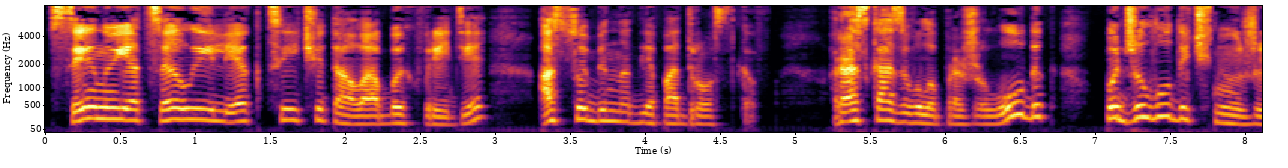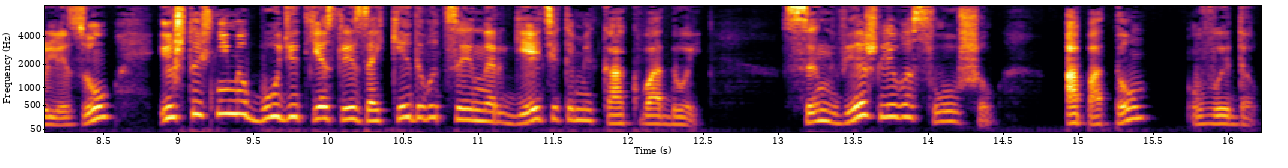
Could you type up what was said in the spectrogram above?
Сыну я целые лекции читала об их вреде, особенно для подростков рассказывала про желудок, поджелудочную железу и что с ними будет, если закидываться энергетиками, как водой. Сын вежливо слушал, а потом выдал.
